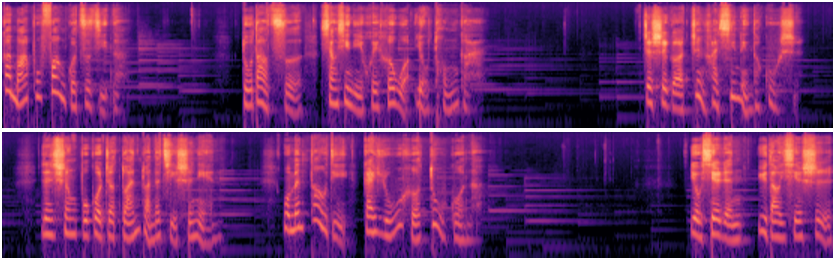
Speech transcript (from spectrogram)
干嘛不放过自己呢？读到此，相信你会和我有同感。这是个震撼心灵的故事。人生不过这短短的几十年，我们到底该如何度过呢？有些人遇到一些事，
